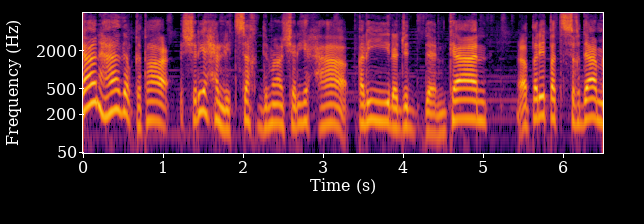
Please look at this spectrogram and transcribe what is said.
كان هذا القطاع الشريحة اللي تستخدمه شريحة قليلة جدا. كان طريقة استخدام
